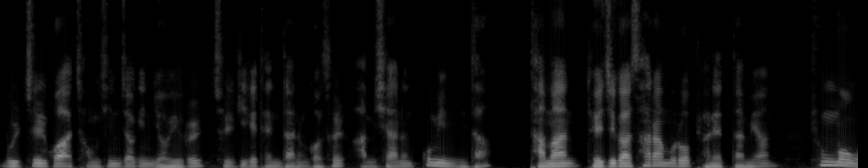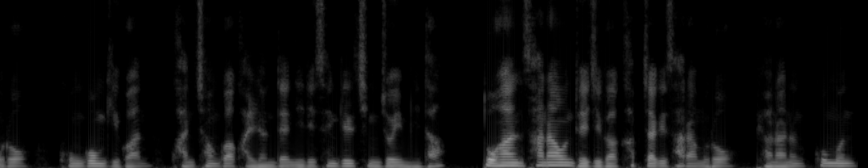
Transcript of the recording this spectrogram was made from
물질과 정신적인 여유를 즐기게 된다는 것을 암시하는 꿈입니다. 다만 돼지가 사람으로 변했다면 흉몽으로 공공기관, 관청과 관련된 일이 생길 징조입니다. 또한 사나운 돼지가 갑자기 사람으로 변하는 꿈은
